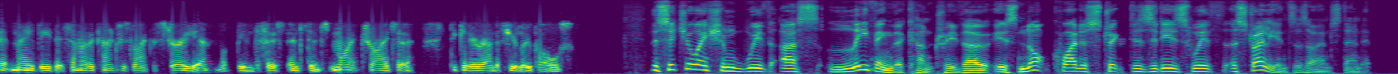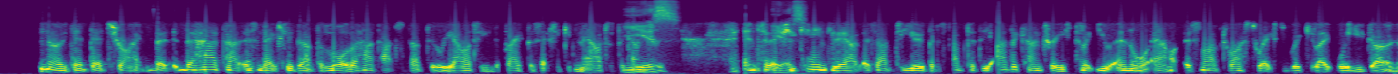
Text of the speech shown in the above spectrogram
it may be that some other countries like Australia, not being the first instance, might try to, to get around a few loopholes. The situation with us leaving the country, though, is not quite as strict as it is with Australians, as I understand it. No, that, that's right. But the hard part isn't actually about the law. The hard part's about the reality and the practice actually getting out of the country. Yes. And so if Yes. you can get out, it's up to you, but it's up to the other countries to let you in or out. It's not up to us to actually regulate where you go.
